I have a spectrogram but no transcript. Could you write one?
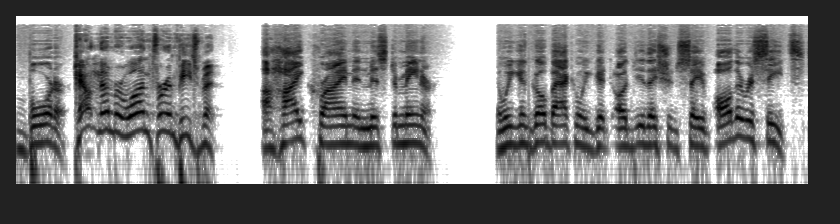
border. Count number one for impeachment. A high crime and misdemeanor. And we can go back and we get, oh, they should save all the receipts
